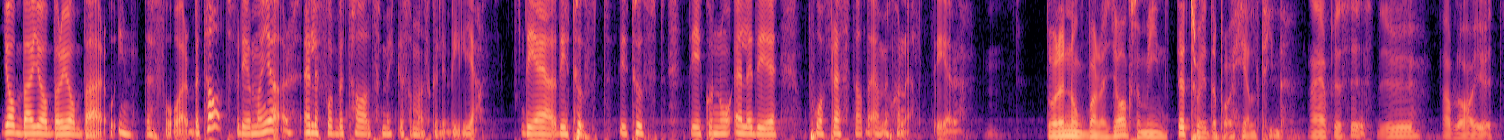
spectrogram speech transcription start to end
jobbar, jobbar och jobbar och inte får betalt för det man gör. Eller får betalt så mycket som man skulle vilja. Det är, det är tufft. Det är tufft. Det är, ekono- eller det är påfrestande emotionellt. Det är det. Då är det nog bara jag som inte tradar på heltid. Nej, precis. Du, Pablo, har ju ett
